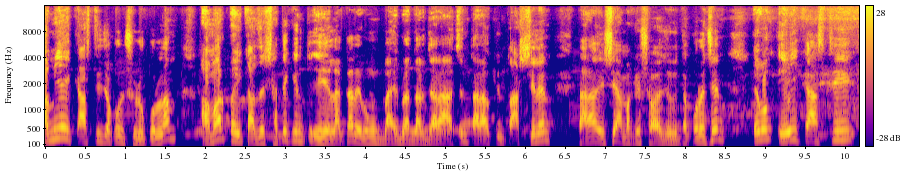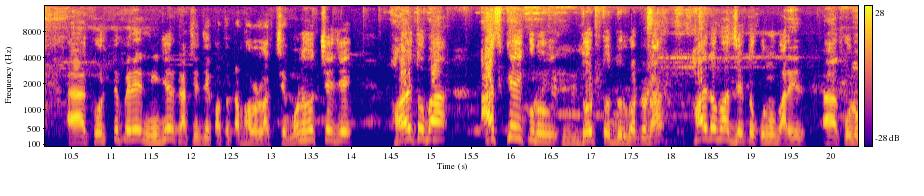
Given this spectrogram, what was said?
আমি এই কাজটি যখন শুরু করলাম আমার এই কাজের সাথে কিন্তু এই এলাকার এবং ভাই ব্রাদার যারা আছেন তারাও কিন্তু আসছিলেন। তারা এসে আমাকে সহযোগিতা করেছেন এবং এই কাজটি করতে পেরে নিজের কাছে যে কতটা ভালো লাগছে, মনে হচ্ছে যে হয়তো বা আজকেই কোনো দৈত্য দুর্ঘটনা হয়তো বা যেহেতু কোনো বাড়ির কোনো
